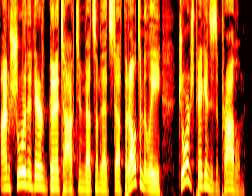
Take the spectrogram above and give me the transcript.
I'm sure that they're going to talk to him about some of that stuff, but ultimately, George Pickens is a problem.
